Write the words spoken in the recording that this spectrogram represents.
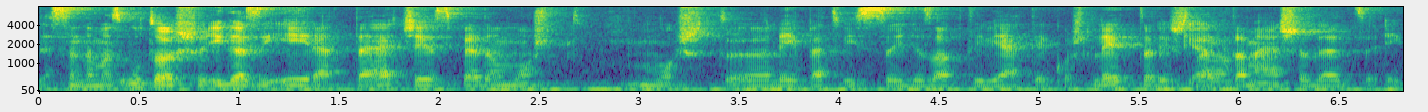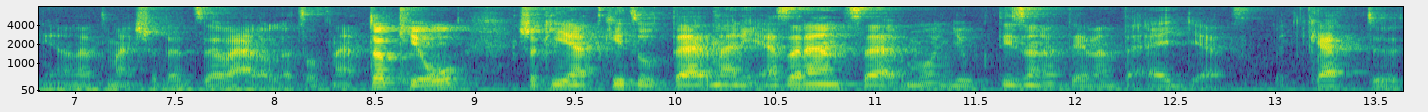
de szerintem az utolsó igazi érett tehetség, ez például most most lépett vissza így az aktív játékos léttől, és Ja. lett a másodedző, igen, lett másodedző a válogatottnál. Tök jó, csak ilyet ki tud termelni ez a rendszer, mondjuk 15 évente egyet, vagy kettőt,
